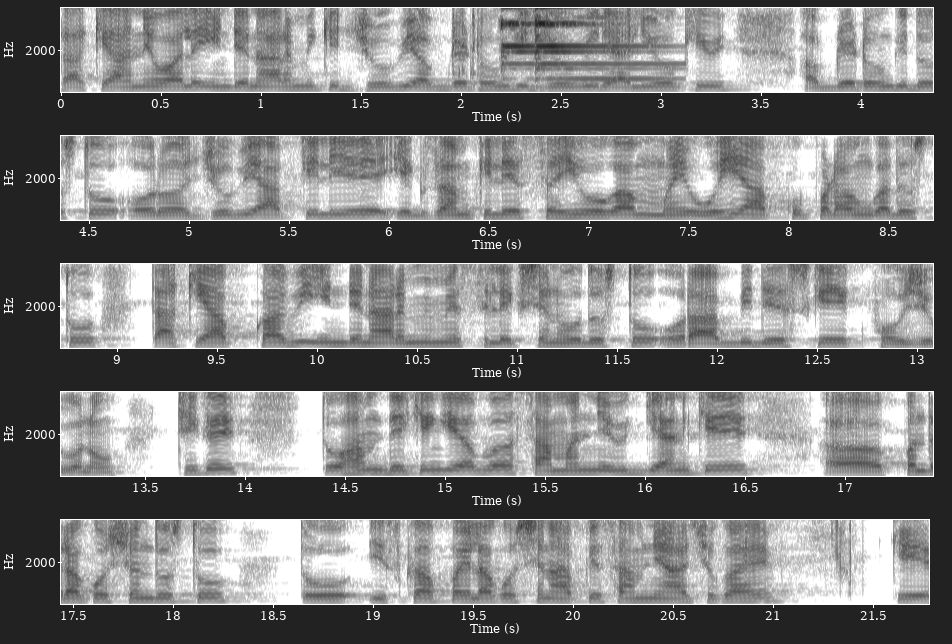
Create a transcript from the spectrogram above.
ताकि आने वाले इंडियन आर्मी की जो भी अपडेट होंगी, जो भी रैलियों की अपडेट होंगी दोस्तों, और जो भी आपके लिए एग्ज़ाम के लिए सही होगा, मैं वही आपको पढ़ाऊँगा दोस्तों, ताकि आपका भी इंडियन आर्मी में सिलेक्शन हो दोस्तों, और आप भी देश के एक फौजी बनो। ठीक है? तो हम देखेंगे अब सामान्य विज्ञान के पंद्रह क्वेश्चन दोस्तों। तो इसका पहला क्वेश्चन आपके सामने आ चुका है कि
